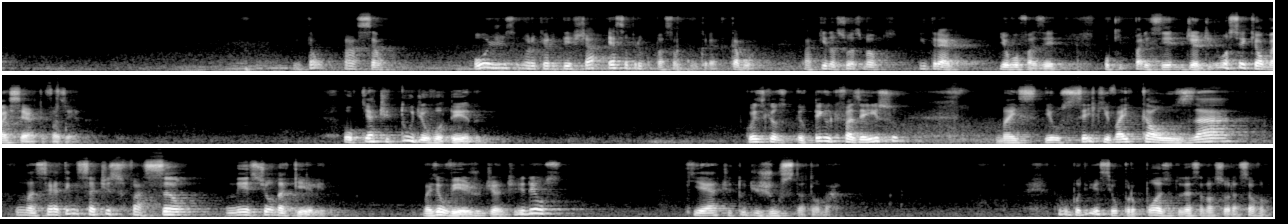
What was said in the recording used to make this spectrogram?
Então, a ação Hoje, Senhor, eu quero deixar essa preocupação concreta. Acabou. Está aqui nas suas mãos. Entrega. E eu vou fazer o que parecer diante de você que é o mais certo fazer. Ou que atitude eu vou ter. Coisas que eu, eu tenho que fazer isso, mas eu sei que vai causar uma certa insatisfação nesse ou naquele. Mas eu vejo diante de Deus que é a atitude justa a tomar. Então, não poderia ser o propósito dessa nossa oração?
